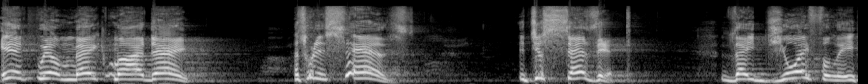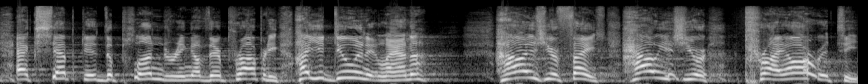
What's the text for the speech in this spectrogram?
it will make my day. That's what it says. It just says it. They joyfully accepted the plundering of their property. How you doing, Atlanta? How is your faith? How is your priority?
